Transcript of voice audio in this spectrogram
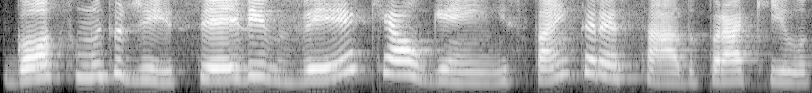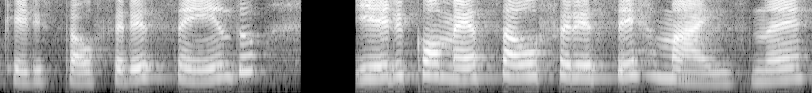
gosto muito disso. E ele vê que alguém está interessado para aquilo que ele está oferecendo, e ele começa a oferecer mais, né?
